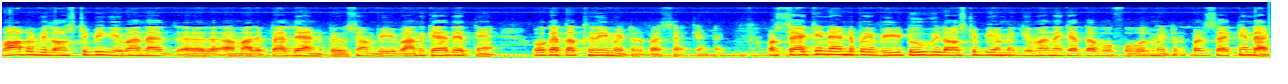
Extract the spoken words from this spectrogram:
वहाँ पे वेलोसिटी भी गिवन है हमारे पहले एंड पे, उसे हम वी वन कह देते हैं। वो कहता है थ्री मीटर पर सेकेंड है। और सेकेंड एंड पे वी टू वेलोसिटी भी हमें गिवन है, कहता है, वो फोर मीटर पर सेकेंड है।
